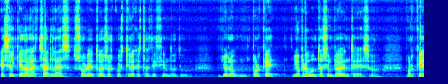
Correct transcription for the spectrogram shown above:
es el que da las charlas sobre todas esas cuestiones que estás diciendo tú? Yo no, ¿Por qué? Yo pregunto simplemente eso. ¿Por qué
